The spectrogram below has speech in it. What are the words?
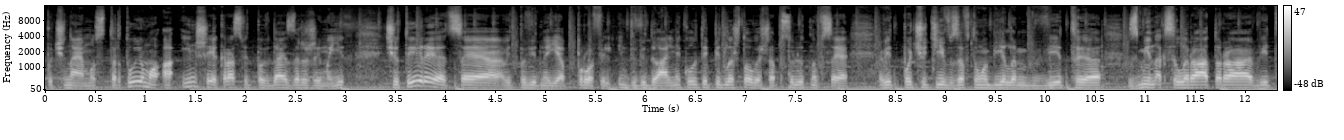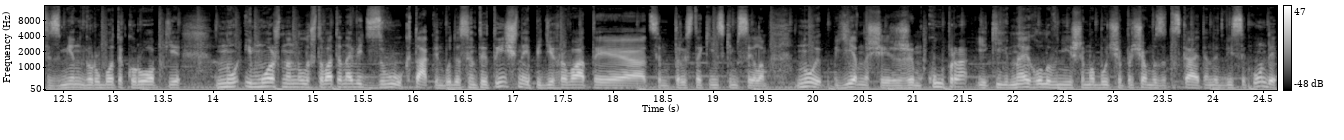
починаємо стартуємо, а інше якраз відповідає за режими. Їх чотири. Це відповідно є профіль індивідуальний, коли ти підлаштовуєш абсолютно все від почуттів з автомобілем, від е, змін акселератора, від змін роботи коробки. Ну і можна налаштувати навіть звук. Так, він буде синтетичний, підігравати е, цим 300 кінським силам. Ну є в нас ще режим Купра, який найголовніший, мабуть, що причому затискаєте на 2 секунди,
